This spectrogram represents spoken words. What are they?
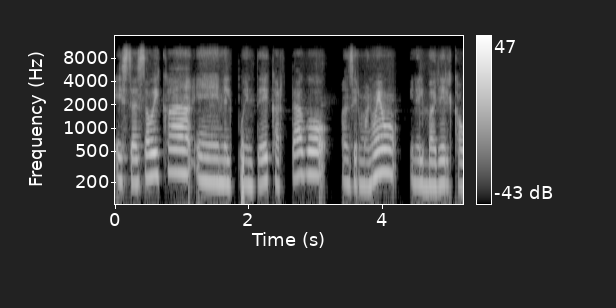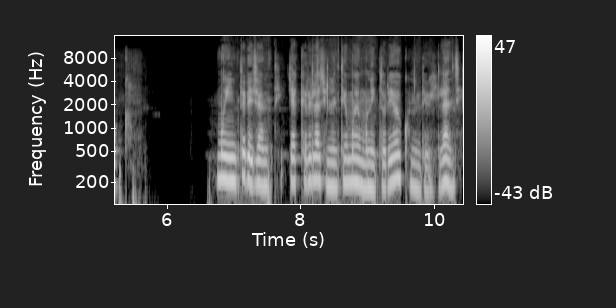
esta está ubicada en el puente de Cartago, Anserma Nuevo, en el Valle del Cauca. Muy interesante, ya que relaciona el tema de monitoreo con el de vigilancia,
